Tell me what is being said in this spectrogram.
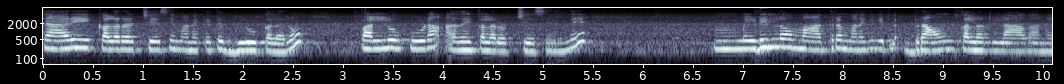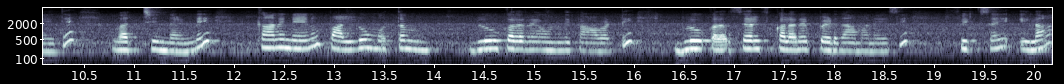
శారీ కలర్ వచ్చేసి మనకైతే బ్లూ కలరు. పళ్ళు కూడా అదే కలర్ వచ్చేసింది. మిడిల్లో మాత్రం మనకి ఇట్లా బ్రౌన్ కలర్ లాగానైతే వచ్చిందండి. కానీ నేను పళ్ళు మొత్తం బ్లూ కలరే ఉంది కాబట్టి బ్లూ కలర్ సెల్ఫ్ కలరే పెడదామనేసి ఫిక్స్ అయ్యి ఇలా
